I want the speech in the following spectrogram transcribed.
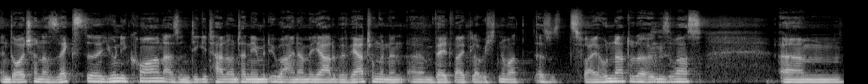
in Deutschland das sechste Unicorn, also ein digitales Unternehmen mit über einer Milliarde Bewertungen, äh, weltweit glaube ich Nummer also 200 oder irgendwie sowas. Ähm,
